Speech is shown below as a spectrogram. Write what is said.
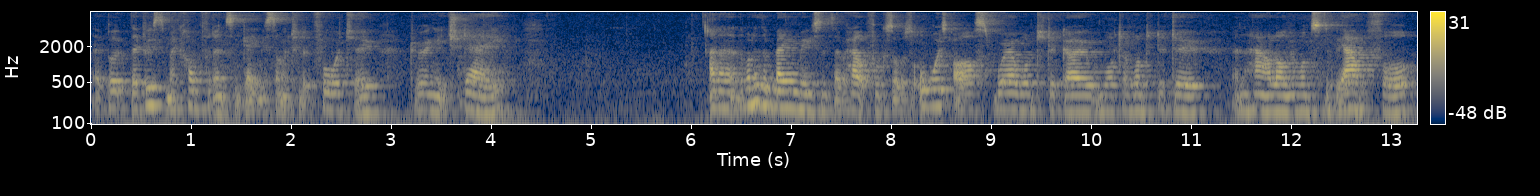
They, bo they boosted my confidence and gave me something to look forward to during each day. And then one of the main reasons they were helpful because I was always asked where I wanted to go and what I wanted to do and how long I wanted to be out for.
